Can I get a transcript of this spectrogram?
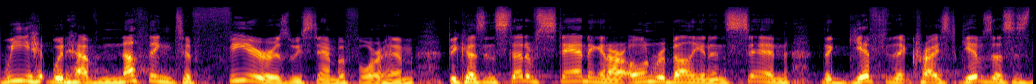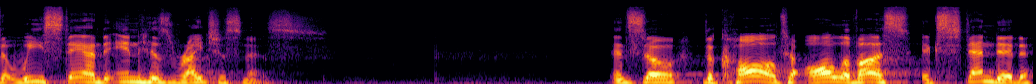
we would have nothing to fear as we stand before him, because instead of standing in our own rebellion and sin, the gift that Christ gives us is that we stand in his righteousness. And so the call to all of us extended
